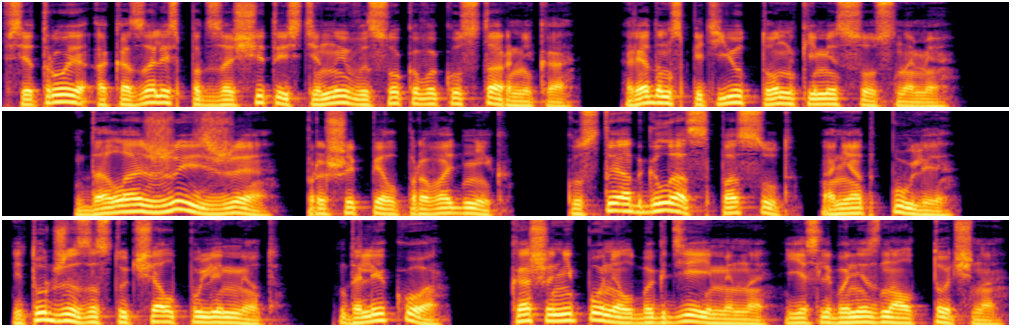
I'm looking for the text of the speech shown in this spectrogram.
все трое оказались под защитой стены высокого кустарника, рядом с пятью тонкими соснами. «Да ложись же!» – прошипел проводник. «Кусты от глаз спасут, а не от пули». И тут же застучал пулемет. Далеко. Каша не понял бы, где именно, если бы не знал точно.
